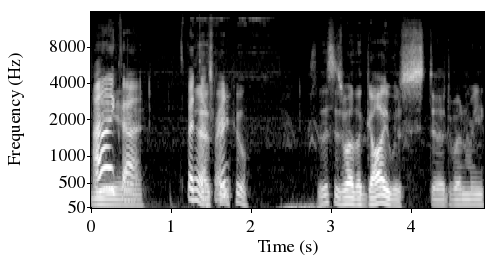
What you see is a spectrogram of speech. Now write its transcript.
I like that. It's a bit yeah, it's pretty cool. So this is where the guy was stood when we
